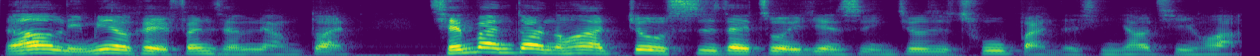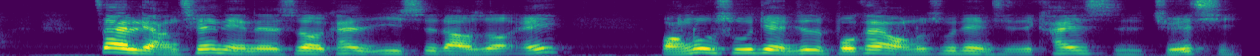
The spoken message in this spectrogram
然后里面又可以分成两段，前半段的话就是在做一件事情，就是出版的行销计划。在两千年的时候开始意识到说，哎，网络书店就是博客网络书店，其实开始崛起。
